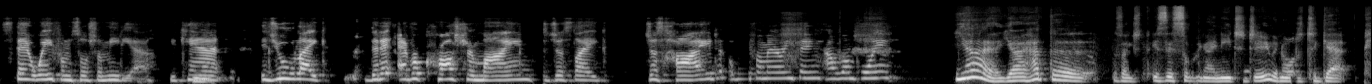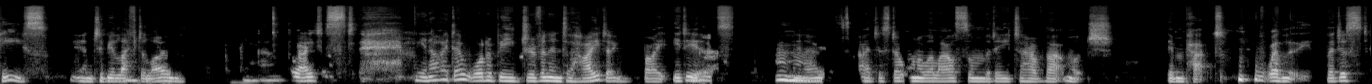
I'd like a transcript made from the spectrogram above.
stay away from social media. You can't mm. did you like did it ever cross your mind to just like just hide away from everything at one point yeah yeah i had the I was like is this something i need to do in order to get peace and to be left mm-hmm. alone okay. i just you know i don't want to be driven into hiding by idiots mm-hmm. you know i just don't want to allow somebody to have that much impact when they're just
